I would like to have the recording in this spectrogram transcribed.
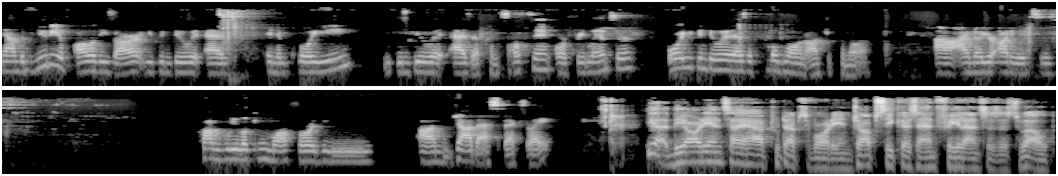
Now the beauty of all of these are you can do it as an employee, you can do it as a consultant or freelancer, or you can do it as a full blown entrepreneur. Uh, I know your audience is probably looking more for the um, job aspects, right? Yeah, the audience, I have two types of audience, job seekers and freelancers as well.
